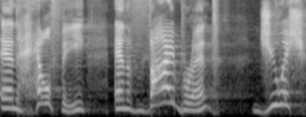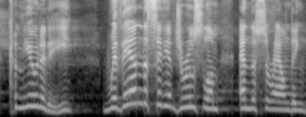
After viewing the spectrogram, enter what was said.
and healthy and vibrant Jewish community within the city of Jerusalem and the surrounding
